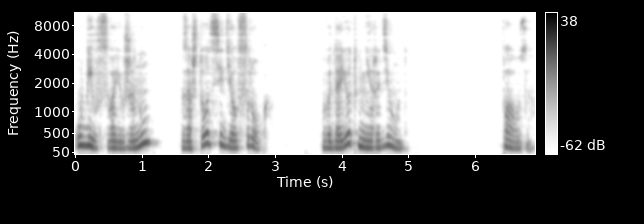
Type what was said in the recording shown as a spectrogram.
убил свою жену, за что отсидел срок. Выдает мне Родион. Пауза.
